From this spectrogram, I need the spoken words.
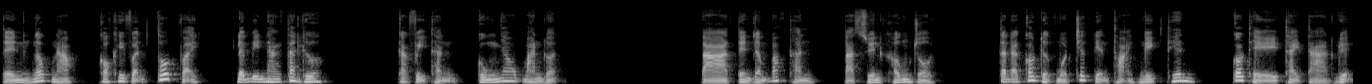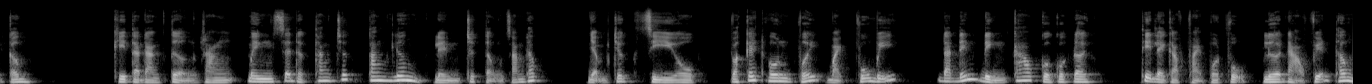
Tên ngốc nào có khí vận tốt vậy lại bị nàng ta lừa? Các vị thần cùng nhau bàn luận. Ta tên Lâm Bắc Thần, ta xuyên không rồi. Ta đã có được một chiếc điện thoại nghịch thiên có thể thay ta luyện công. Khi ta đang tưởng rằng mình sẽ được thăng chức tăng lương lên chức tổng giám đốc, nhậm chức CEO và kết hôn với Bạch Phú Mỹ, đạt đến đỉnh cao của cuộc đời, thì lại gặp phải một vụ lừa đảo viễn thông,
